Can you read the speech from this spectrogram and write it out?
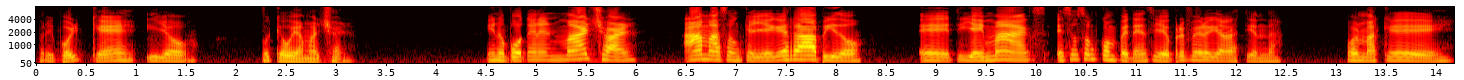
¿Pero y por qué? Y yo, porque voy a marchar. Y no puedo tener marchar, Amazon que llegue rápido, eh, TJ Maxx. Esos son competencias. Yo prefiero ir a las tiendas. Por más que,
